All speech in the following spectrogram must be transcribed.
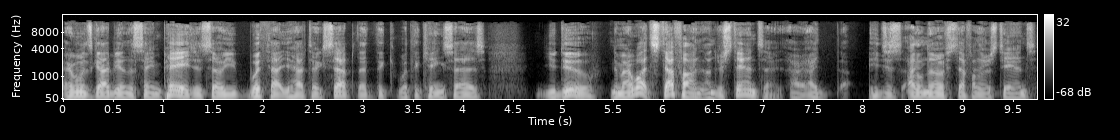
Everyone's got to be on the same page, and so you, with that, you have to accept that the, what the king says you do, no matter what. Stefan understands that. I, I he just I don't know if Stefan understands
